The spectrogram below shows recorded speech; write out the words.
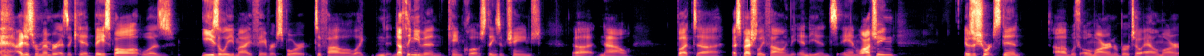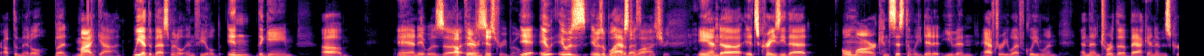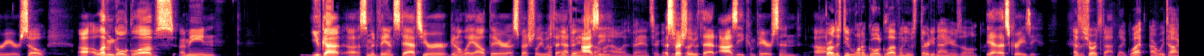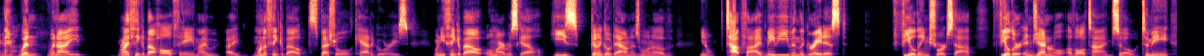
I just remember as a kid, baseball was easily my favorite sport to follow. Like n- nothing even came close. Things have changed uh, now, but uh, especially following the Indians and watching. It was a short stint um, with Omar and Roberto Alomar up the middle, but my God, we had the best middle infield in the game, um, and it was uh, Up there was- in history, bro. yeah, it it was it was a blast to watch, history. And uh, it's crazy that Omar consistently did it even after he left Cleveland, and then toward the back end of his career. So, uh, eleven Gold Gloves. I mean, you've got uh, some advanced stats you're going to lay out there, especially with that Advanced, I don't know Ozzie, how advanced to especially with that Ozzie comparison. Um, bro. This dude won a Gold Glove when he was 39 years old yeah, that's crazy. as a shortstop. Like, what are we talking about? when when I when I think about Hall of Fame, I I want to think about special categories. When you think about Omar Vizquel, he's going to go down as one of you know top five, maybe even the greatest fielding shortstop fielder in general of all time. So to me,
